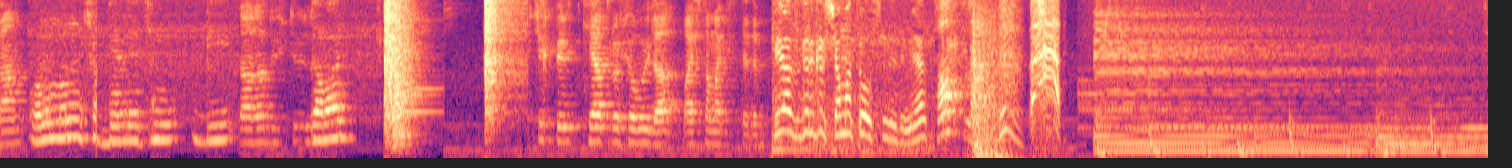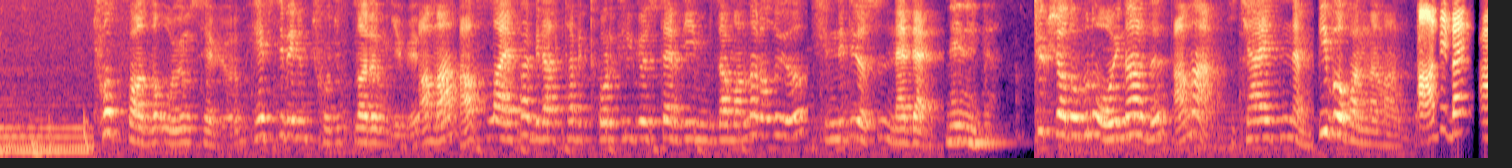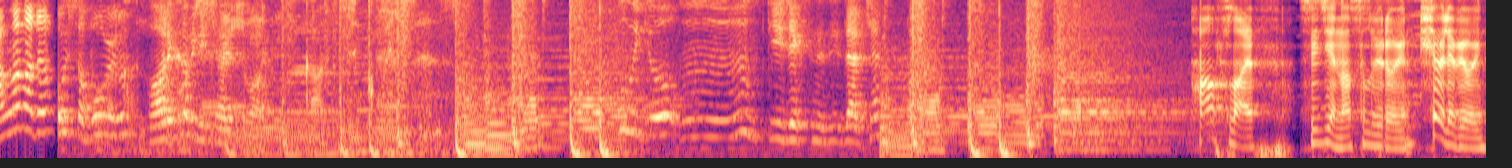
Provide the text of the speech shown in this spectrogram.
Lan Onun bunun çok devletin bir dara düştüğü zaman zaman küçük bir tiyatro şovuyla başlamak istedim. Biraz gırgır şamata olsun dedim ya. Half-Life. Çok fazla oyun seviyorum. Hepsi benim çocuklarım gibi. Ama Half-Life'a biraz tabi torpil gösterdiğim zamanlar oluyor. Şimdi diyorsun neden? Neden? Küçük Shadow bunu oynardı ama hikayesinden bir bok anlamazdı. Abi ben anlamadım. Oysa bu oyunun harika bir hikayesi var. Bu video hmm, diyeceksiniz izlerken. Half-Life sizce nasıl bir oyun? Şöyle bir oyun.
